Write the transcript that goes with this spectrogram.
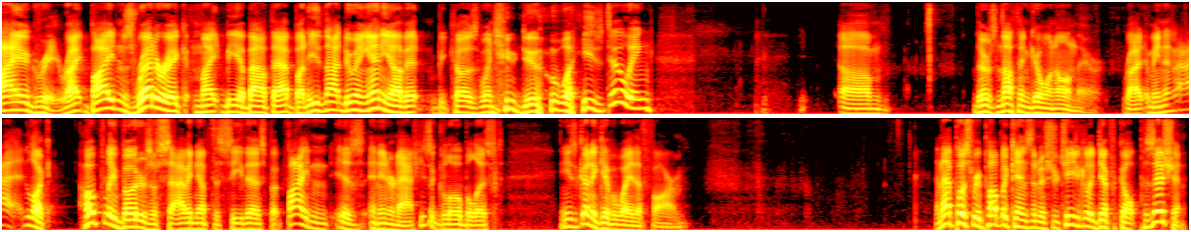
I agree, right? Biden's rhetoric might be about that, but he's not doing any of it because when you do what he's doing, um, there's nothing going on there right? I mean, I, look, hopefully voters are savvy enough to see this, but Biden is an international, he's a globalist, and he's going to give away the farm. And that puts Republicans in a strategically difficult position.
